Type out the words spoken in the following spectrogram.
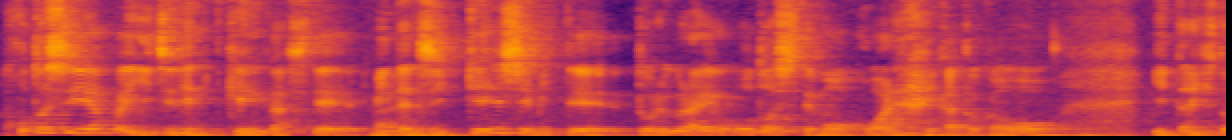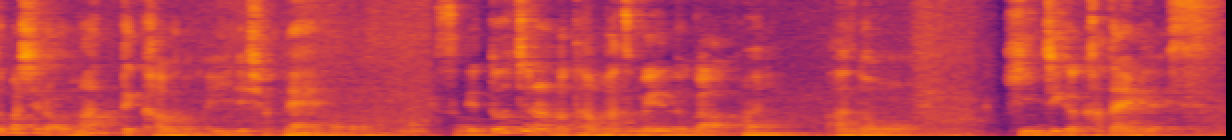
今年やっぱり1年経過してみんな実験してみてどれぐらい落としても壊れないかとかを一旦人柱を待って買うのがいいでしょうね。なるほど。そうでどちらの端末もいるのが、はい。あのヒンジが硬いみたいです。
